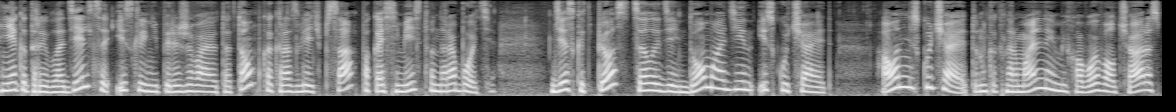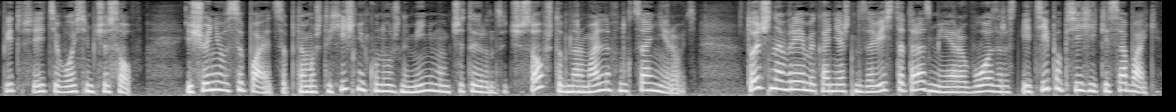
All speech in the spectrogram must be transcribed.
Некоторые владельцы искренне переживают о том, как развлечь пса, пока семейство на работе. Дескать, пес целый день дома один и скучает. А он не скучает, он как нормальный меховой волчара спит все эти 8 часов – еще не высыпается, потому что хищнику нужно минимум 14 часов, чтобы нормально функционировать. Точное время, конечно, зависит от размера, возраста и типа психики собаки.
